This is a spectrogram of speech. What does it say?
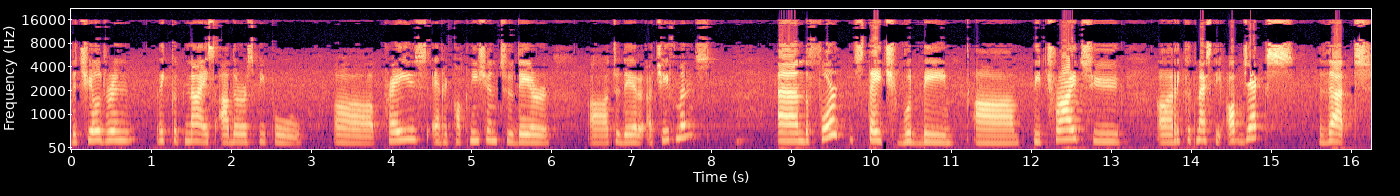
the children recognize others people uh, praise and recognition to their uh, to their achievements. And the fourth stage would be uh, we try to uh, recognize the objects that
